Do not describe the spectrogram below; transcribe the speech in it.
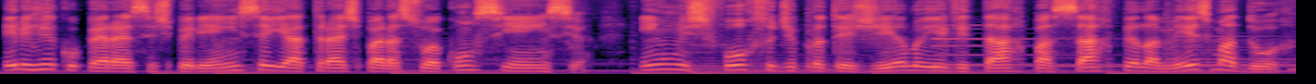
ele recupera essa experiência e a traz para sua consciência, em um esforço de protegê-lo e evitar passar pela mesma dor.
